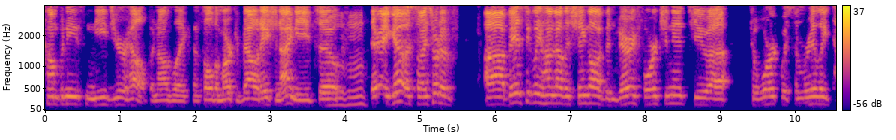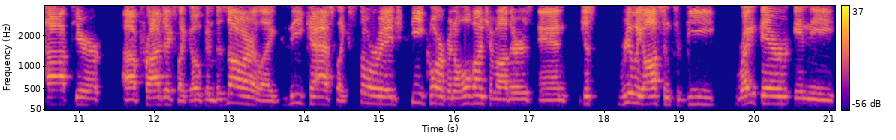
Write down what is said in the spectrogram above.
companies needs your help. And I was like, that's all the market validation I need. So Mhm. there you go. So I sort of uh, basically hung out the shingle. I've been very fortunate to uh, to work with some really top tier uh, projects like Open Bazaar, like Zcash, like Storj, D Corp, and a whole bunch of others. And just really awesome to be right there in the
